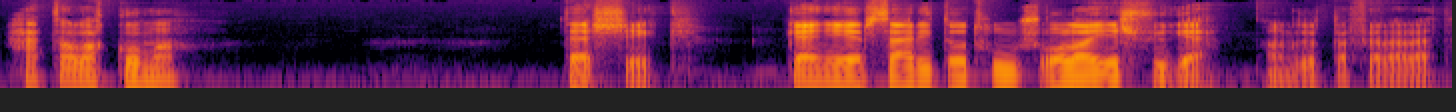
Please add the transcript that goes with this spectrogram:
Hát a lakoma? Tessék, kenyér, szárított hús, olaj és füge, hangzott a felelet.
